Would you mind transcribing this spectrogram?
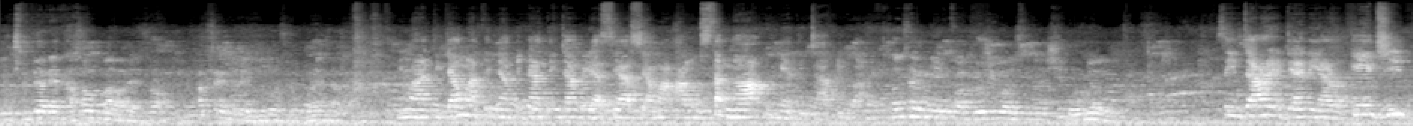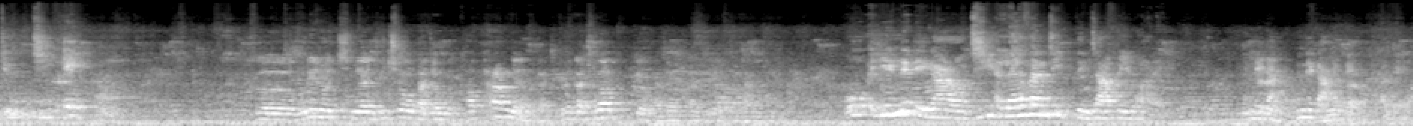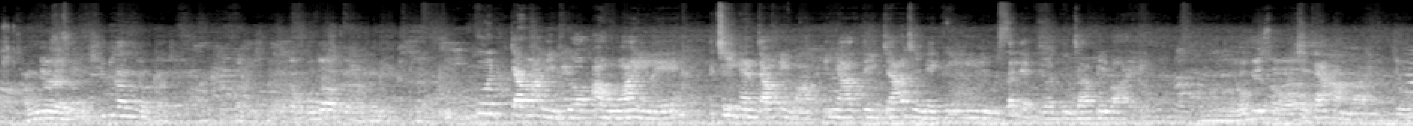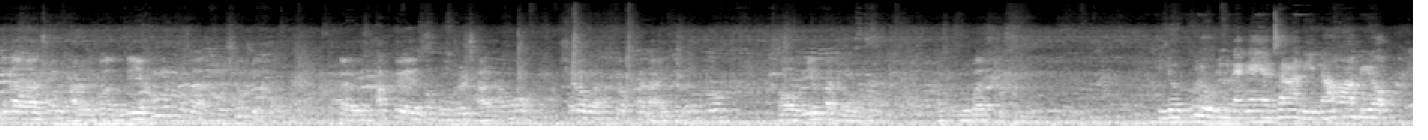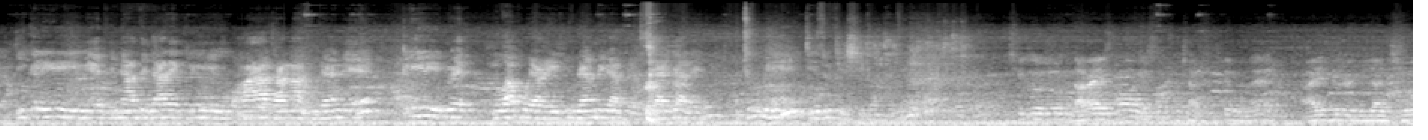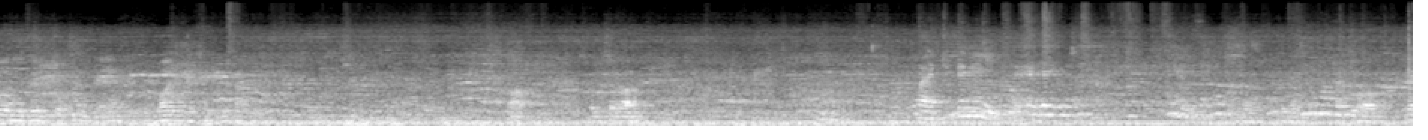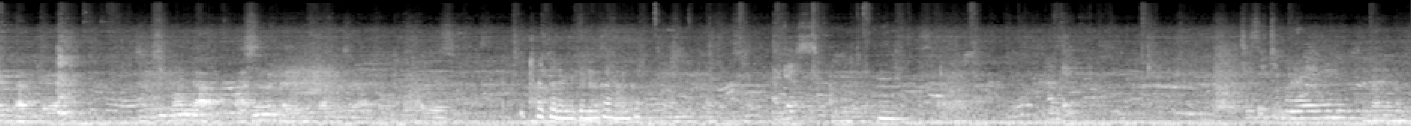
이 주변의 다섯 마을에서 학생들을 이곳으로 보낸다고 합니다. ဒီမှာဒီကျောင်းမှာသင်ကြားပညာသင်ကြားပေးရဆရာဆရာမအားလုံး15ဦးနဲ့သင်ကြားပေးပါတယ် 선생님과 교직원 수는 15명입니다. သင်ကြားတဲ့အတန်းတွေကတော့ KG to G8 그 우리로 치면 유치원 과정부터 8학년까지 그러니까 중학교 과정까지 들어갑니다. ဟိုအရင်နှစ်တွေကတော့ G11 ထိသင်ကြားပေးပါတယ်။ဒီနေ့ကဒီနေ့ကဟုတ်တယ်ဟုတ်တယ် 작년에는 11학년까지 가르쳤다고 했어요. 그러니까 고등학교 과정이 있어요. ။ခုကျောင်းကနေပြီးတော့အောင်သွားရင်လေအခြေခံကျောင်းတွေမှာပညာသင်ကြားခြင်းနဲ့ကလေးတွေကိုဆက်လက်ပြီးတော့သင်ကြားပေးပါတယ် 음, 여기서 ။အခြေခံအောင်သွားရင် 이제 우리나라 좀 다른 건 우리 학력고사 그 시험이 있거든요. 그러니까 여기 학교에서 공부를 잘하고 시험을 합격한 아이들은 또 더 위에 과정으로 가서 공부할 수 있습니다. ဒီလိုခုလိုမျိုးနိုင်ငံရခြားကနေလာပြီးတော့ဒီကလေးတွေရဲ့ပညာသင်ကြားတဲ့ကလေးတွေကိုအာဟာရဌာနလူတန်းနဲ့ကလေးတွေအတွက်လိုအပ်ပွေရာတွေလူတန်းပေးရတဲ့ဆရာကြီးကလည်းအထူးပင်ကျေးဇူးတင်ရှိပါတယ်။ 지금 나라의 상황에서 좋지 않기 때문에 아이들을 위한 지원이 늘 부족한데 도와주셔서 감사합니다. 찾아야 되는 거 아닌가? Okay.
